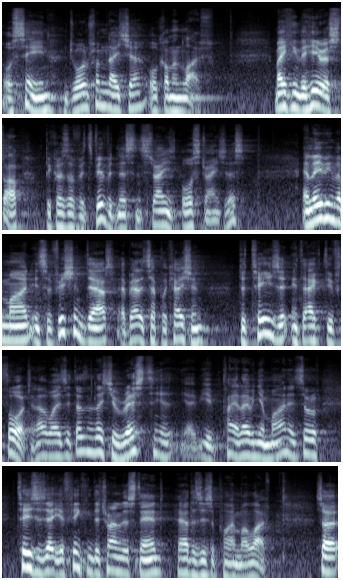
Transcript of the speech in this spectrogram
or scene drawn from nature or common life, making the hearer stop because of its vividness and strange or strangeness, and leaving the mind in sufficient doubt about its application to tease it into active thought. In other words, it doesn't let you rest. You, you play it over in your mind. It sort of teases out your thinking to try and understand how does this apply in my life. So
